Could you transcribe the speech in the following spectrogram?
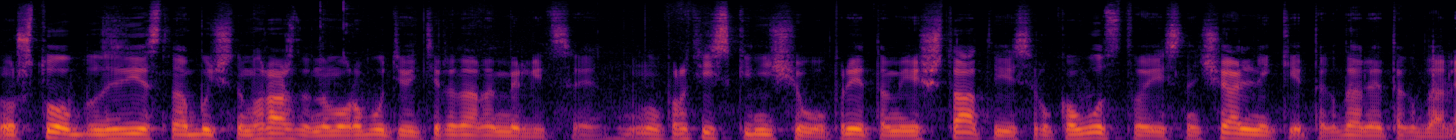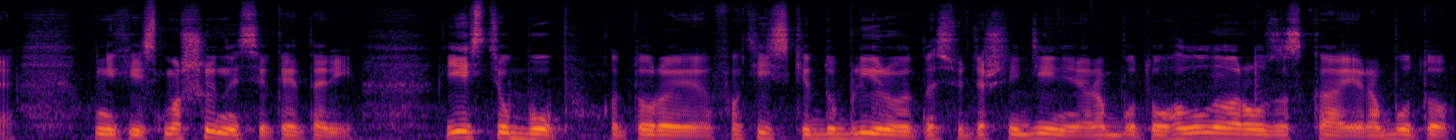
Ну, что известно обычным гражданам о работе ветеринарной милиции? Ну, практически ничего. При этом есть штат, есть руководство, есть начальники и так далее, и так далее. У них есть машины, секретари. Есть ОБОП, которые фактически дублируют на сегодняшний день работу уголовного розыска и работу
